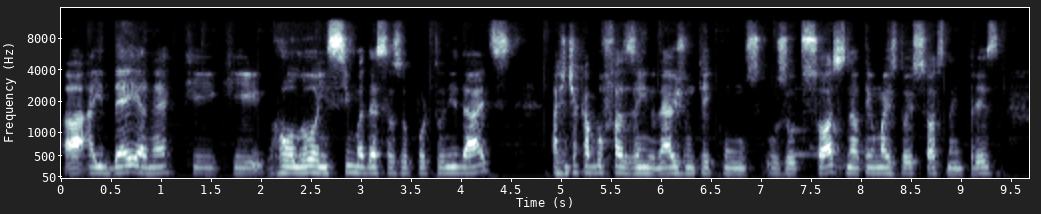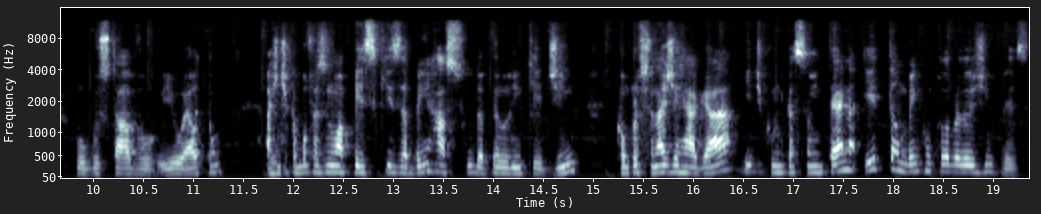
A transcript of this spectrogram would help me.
a, a, ideia né, que, que rolou em cima dessas oportunidades a gente acabou fazendo, né? Eu juntei com os, os, outros sócios, né? Eu tenho mais dois sócios na empresa, o Gustavo e o Elton. A gente acabou fazendo uma pesquisa bem raçuda pelo LinkedIn, com profissionais de RH e de comunicação interna e também com colaboradores de empresa.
